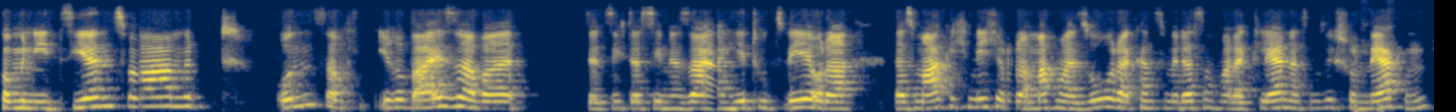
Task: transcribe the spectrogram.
kommunizieren zwar mit uns auf ihre Weise, aber jetzt nicht, dass sie mir sagen, hier tut's weh oder das mag ich nicht oder mach mal so oder kannst du mir das nochmal erklären, das muss ich schon merken.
